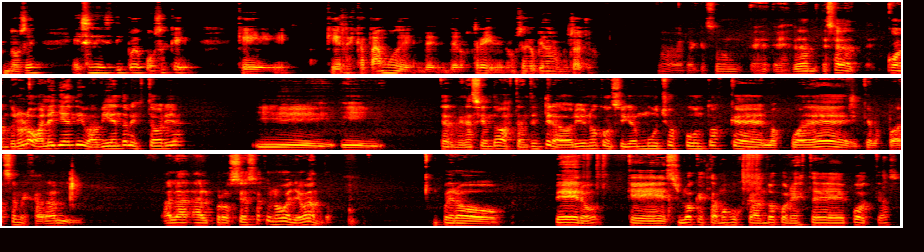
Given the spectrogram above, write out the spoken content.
Entonces, ese es ese tipo de cosas que, que, que rescatamos de, de, los traders. No sé qué opinan los muchachos. La verdad que son. Es, o sea, cuando uno lo va leyendo y va viendo la historia y, y, termina siendo bastante inspirador y uno consigue muchos puntos que los puede, que los puede asemejar al, al proceso que uno va llevando. Pero, pero, que es lo que estamos buscando con este podcast,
